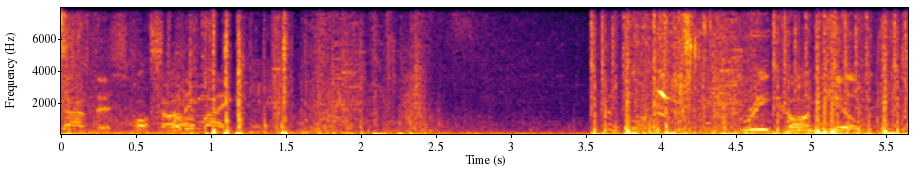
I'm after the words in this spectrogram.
Got this. Hostile. Recon kill.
